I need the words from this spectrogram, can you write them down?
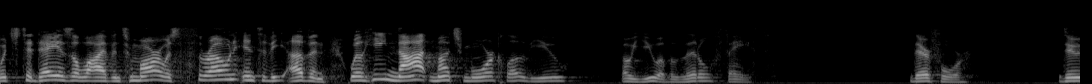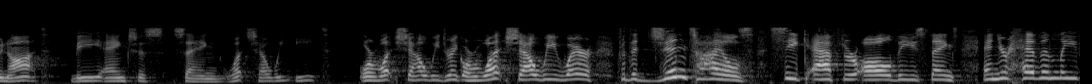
which today is alive and tomorrow is thrown into the oven, will he not much more clothe you, O you of little faith? Therefore, do not be anxious, saying, What shall we eat? Or what shall we drink? Or what shall we wear? For the Gentiles seek after all these things, and your heavenly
